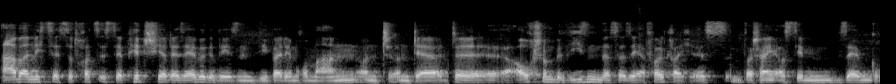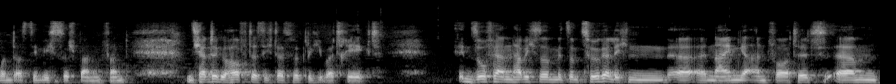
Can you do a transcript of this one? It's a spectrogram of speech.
Aber nichtsdestotrotz ist der Pitch ja derselbe gewesen wie bei dem Roman und, und der hatte auch schon bewiesen, dass er sehr erfolgreich ist. Wahrscheinlich aus demselben Grund, aus dem ich es so spannend fand. Ich hatte gehofft, dass sich das wirklich überträgt. Insofern habe ich so mit so einem zögerlichen äh, Nein geantwortet. Ähm,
